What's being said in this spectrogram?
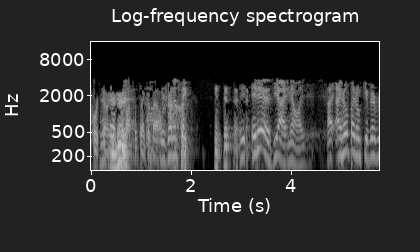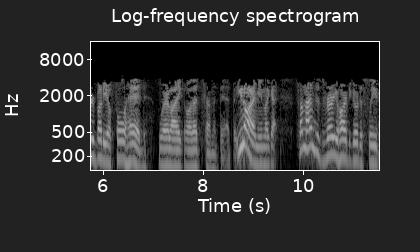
Poor Tony We're has a lot to think uh, about. We're going to take. It, it is, yeah, I know. I, I I hope I don't give everybody a full head where like, oh, that sounded bad, but you know what I mean. Like, I, sometimes it's very hard to go to sleep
